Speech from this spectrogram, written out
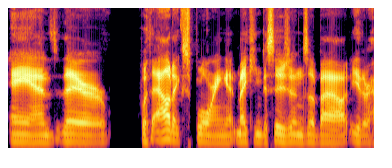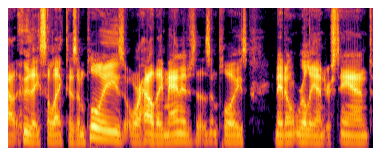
and they're without exploring it making decisions about either how who they select as employees or how they manage those employees and they don't really understand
